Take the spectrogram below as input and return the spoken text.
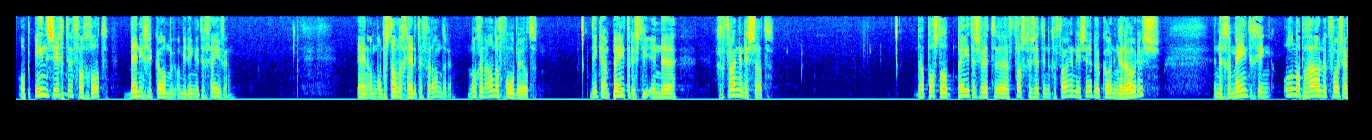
op inzichten van God, ben ik gekomen om je dingen te geven. En om omstandigheden te veranderen. Nog een ander voorbeeld. Denk aan Petrus die in de gevangenis zat. De apostel Petrus werd uh, vastgezet in de gevangenis hè, door koning Herodes. En de gemeente ging onophoudelijk voor zijn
